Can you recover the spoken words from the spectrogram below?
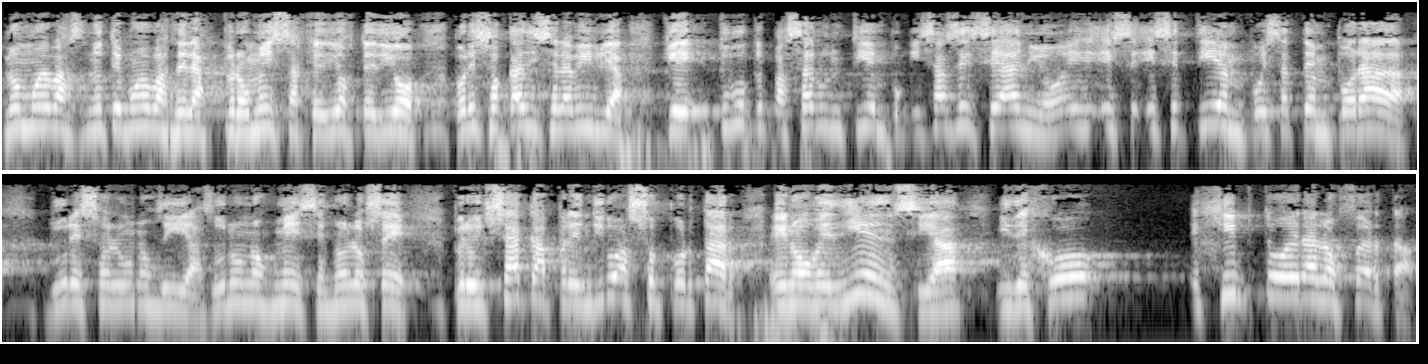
no, muevas, no te muevas de las promesas que Dios te dio. Por eso acá dice la Biblia que tú que pasar un tiempo, quizás ese año, e-, ese, ese tiempo, esa temporada, dure solo unos días, dure unos meses, no lo sé. Pero Isaac aprendió a soportar en obediencia y dejó, Egipto era la oferta.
